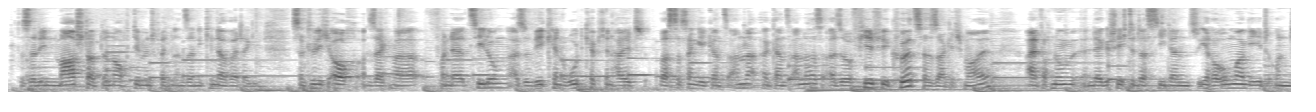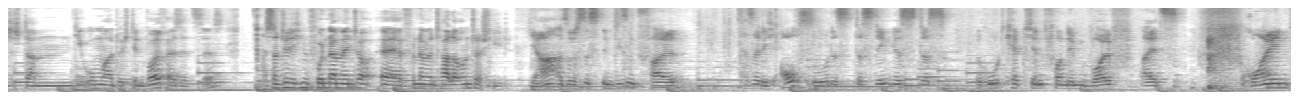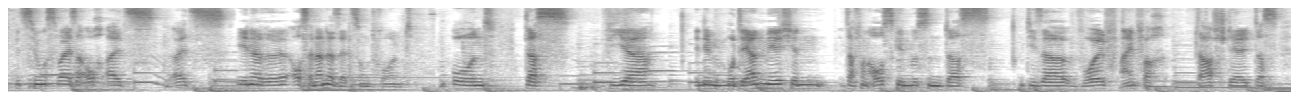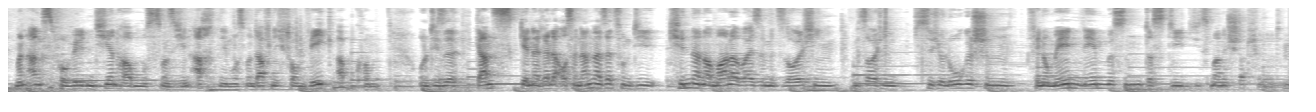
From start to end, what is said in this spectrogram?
Dass er den Maßstab dann auch dementsprechend an seine Kinder weitergibt. Ist natürlich auch, sag ich mal, von der Erzählung, also wir kennen Rotkäppchen halt, was das angeht, ganz, an, ganz anders. Also viel, viel kürzer, sag ich mal. Einfach nur in der Geschichte, dass sie dann zu ihrer Oma geht und dann die Oma durch den Wolf ersetzt ist. Das ist natürlich ein fundamenta äh, fundamentaler Unterschied. Ja, also das ist in diesem Fall tatsächlich auch so. Das, das Ding ist, dass Rotkäppchen von dem Wolf als Freund beziehungsweise auch als, als innere Auseinandersetzung träumt. Und dass wir in dem modernen Märchen davon ausgehen müssen, dass dieser Wolf einfach darstellt, dass man Angst vor wilden Tieren haben muss, dass man sich in Acht nehmen muss, man darf nicht vom Weg abkommen. Und diese ganz generelle Auseinandersetzung, die Kinder normalerweise mit solchen, mit solchen psychologischen Phänomenen nehmen müssen, dass die diesmal nicht stattfindet.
